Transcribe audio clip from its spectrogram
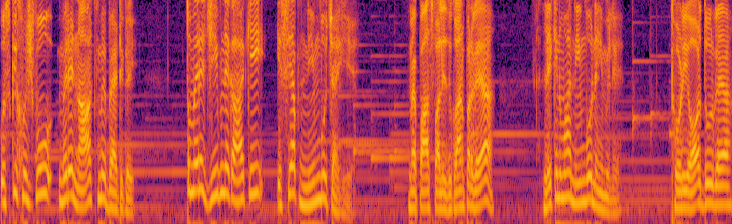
उसकी खुशबू मेरे नाक में बैठ गई। तो मेरे जीव ने कहा कि इसे अब नींबू चाहिए। मैं पास वाली दुकान पर गया, लेकिन वहाँ नींबू नहीं मिले। थोड़ी और दूर गया,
